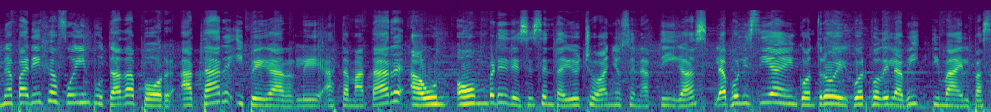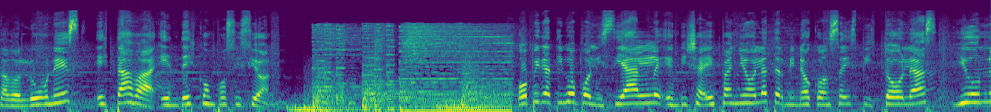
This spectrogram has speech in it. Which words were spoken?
Una pareja fue imputada por atar y pegarle hasta matar a un hombre de 68 años en Artigas. La policía encontró el cuerpo de la víctima el pasado lunes. Estaba en descomposición. Operativo policial en Villa Española terminó con seis pistolas y un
